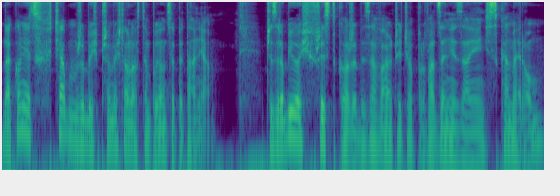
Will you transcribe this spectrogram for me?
Na koniec chciałbym, żebyś przemyślał następujące pytania. Czy zrobiłeś wszystko, żeby zawalczyć o prowadzenie zajęć z kamerą?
